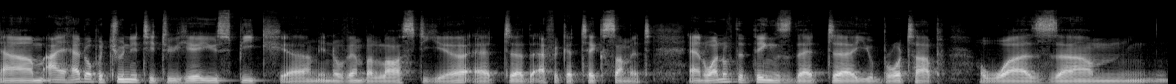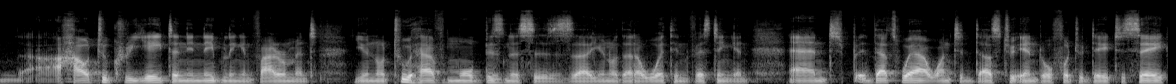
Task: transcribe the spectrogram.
um, I had opportunity to hear you speak um, in November last year at uh, the Africa Tech Summit, and one of the things that uh, you brought up was um, how to create an enabling environment you know, to have more businesses, uh, you know, that are worth investing in. And that's where I wanted us to end off for today to say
